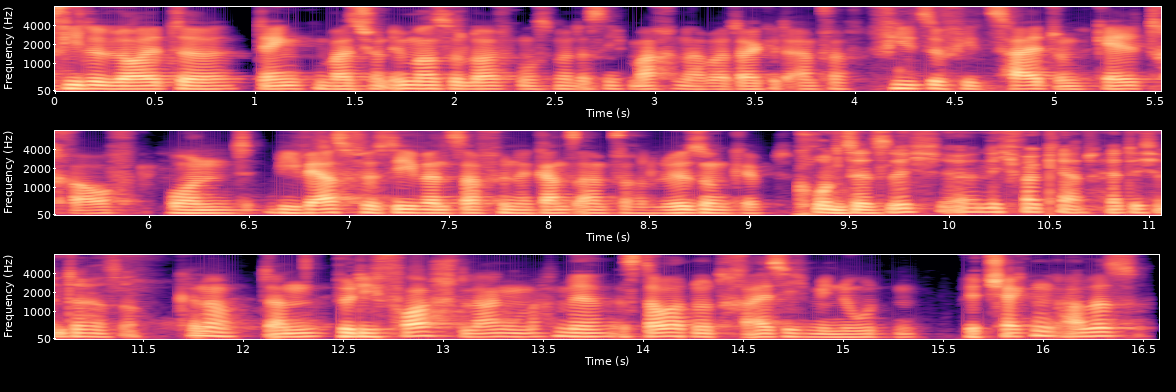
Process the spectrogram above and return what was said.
Viele Leute denken, weil es schon immer so läuft, muss man das nicht machen, aber da geht einfach viel zu viel Zeit und Geld drauf. Und wie wäre es für Sie, wenn es dafür eine ganz einfache Lösung gibt? Grundsätzlich äh, nicht verkehrt, hätte ich Interesse. Genau, dann würde ich vorschlagen, machen wir, es dauert nur 30 Minuten. Wir checken alles,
